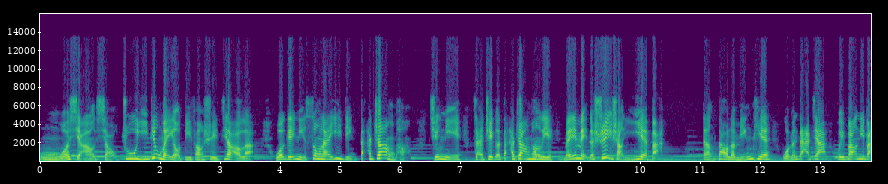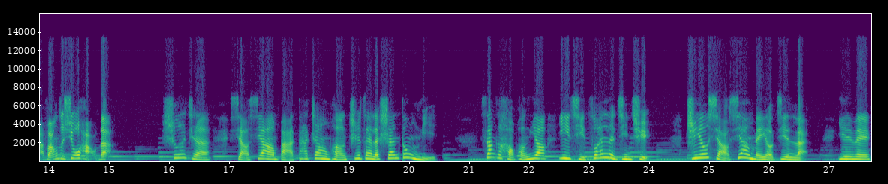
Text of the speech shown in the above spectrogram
嗯，我想小猪一定没有地方睡觉了。我给你送来一顶大帐篷，请你在这个大帐篷里美美的睡上一夜吧。等到了明天，我们大家会帮你把房子修好的。”说着，小象把大帐篷支在了山洞里。三个好朋友一起钻了进去，只有小象没有进来，因为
